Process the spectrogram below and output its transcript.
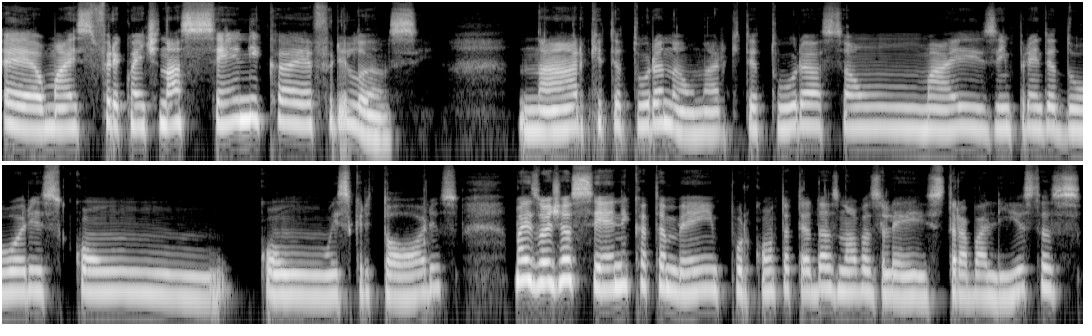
É, o mais frequente na cênica é freelance. Na arquitetura, não. Na arquitetura são mais empreendedores com, com escritórios. Mas hoje a cênica também, por conta até das novas leis trabalhistas,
